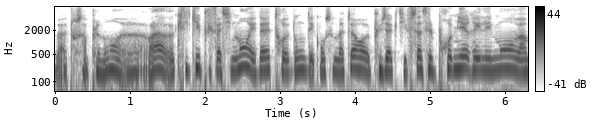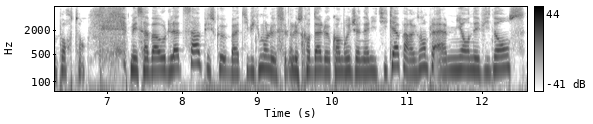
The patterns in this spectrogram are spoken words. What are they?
bah, tout simplement cliquer plus facilement et d'être donc des consommateurs plus actifs. Ça, c'est le premier élément important. Mais ça va au-delà de ça, puisque bah, typiquement le, scandale Cambridge Analytica, par exemple, a mis en évidence,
